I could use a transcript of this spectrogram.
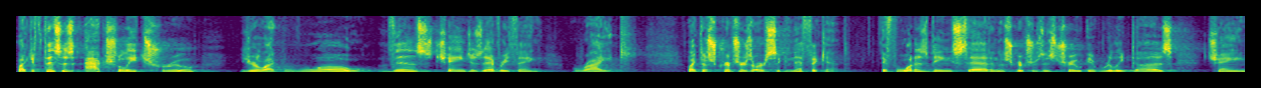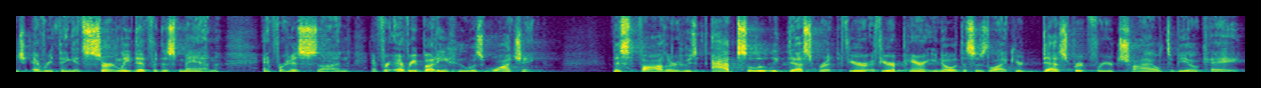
Like if this is actually true, you're like, whoa, this changes everything, right? Like the scriptures are significant. If what is being said in the scriptures is true, it really does change everything. It certainly did for this man and for his son and for everybody who was watching. This father who's absolutely desperate. If you're, if you're a parent, you know what this is like. You're desperate for your child to be okay.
